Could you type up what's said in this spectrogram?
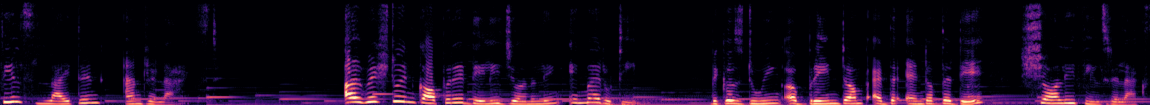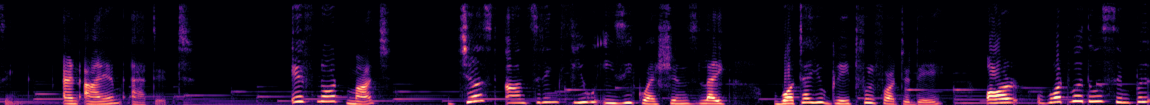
feels lightened and relaxed. I wish to incorporate daily journaling in my routine because doing a brain dump at the end of the day surely feels relaxing, and I am at it. If not much, just answering few easy questions like what are you grateful for today or what were those simple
